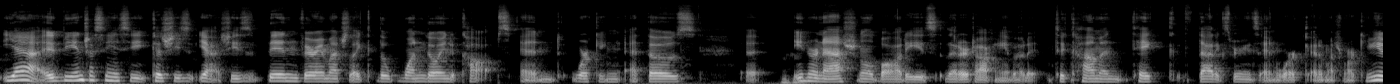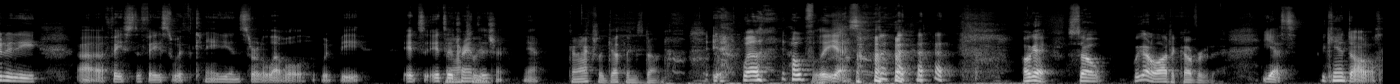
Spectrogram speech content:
Yeah, it'd be interesting to see because she's yeah she's been very much like the one going to COPs and working at those uh, international bodies that are talking about it to come and take that experience and work at a much more community face to face with Canadian sort of level would be it's it's a Actually- transition yeah Can actually get things done. yeah well hopefully yes okay, so we got a lot to cover today. yes we can't dawdle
